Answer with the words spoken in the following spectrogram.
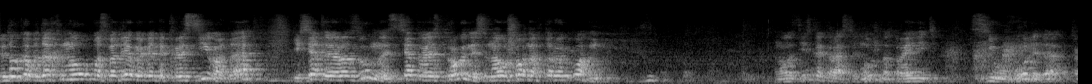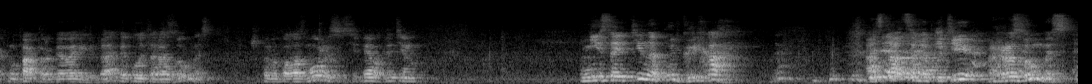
Ты только вдохнул, посмотрел, как это красиво, да? И вся твоя разумность, вся твоя стройность, она ушла на второй план. Но вот здесь как раз и нужно проявить силу воли, да, как мы фактор говорили, да, какую-то разумность, чтобы по возможности себя вот этим не сойти на путь греха, да? остаться на пути разумности.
